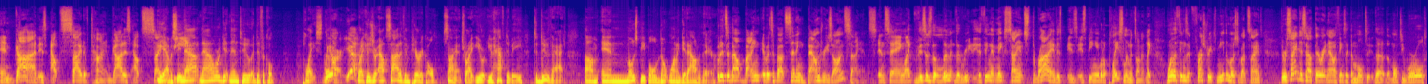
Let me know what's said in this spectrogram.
And God is outside of time. God is outside of time. yeah but see now now we're getting into a difficult place We are, yeah. right because you're outside of empirical science right you you have to be to do that um, and most people don't want to get out of there But it's about bind. It's about setting boundaries on science and saying like this is the limit. The re, the thing that makes science thrive is, is is being able to place limits on it. Like one of the things that frustrates me the most about science, there are scientists out there right now with things like the multi the, the multi world,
